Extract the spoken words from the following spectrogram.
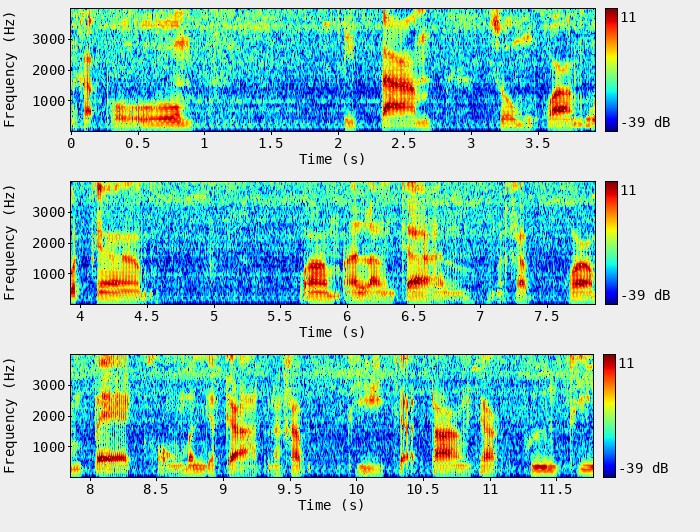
นะครับผมติดตามชมความงดงาม ความอลังการนะครับ ความแปลกของบรรยากาศนะครับ ที่จะต่างจากพื้นที่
